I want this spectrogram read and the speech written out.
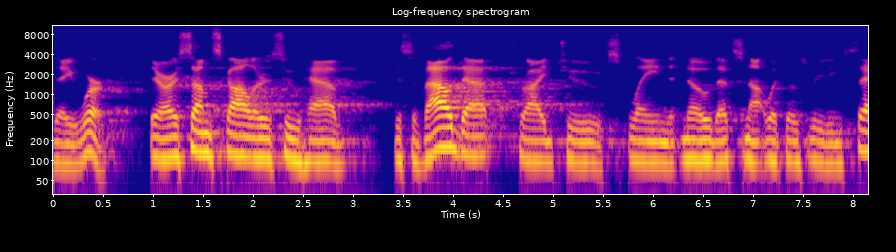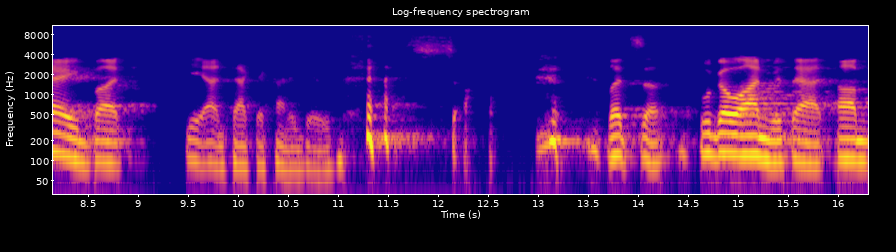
they were. There are some scholars who have disavowed that, tried to explain that no, that's not what those readings say, but yeah, in fact, they kind of do. so let's, uh, we'll go on with that. Um,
